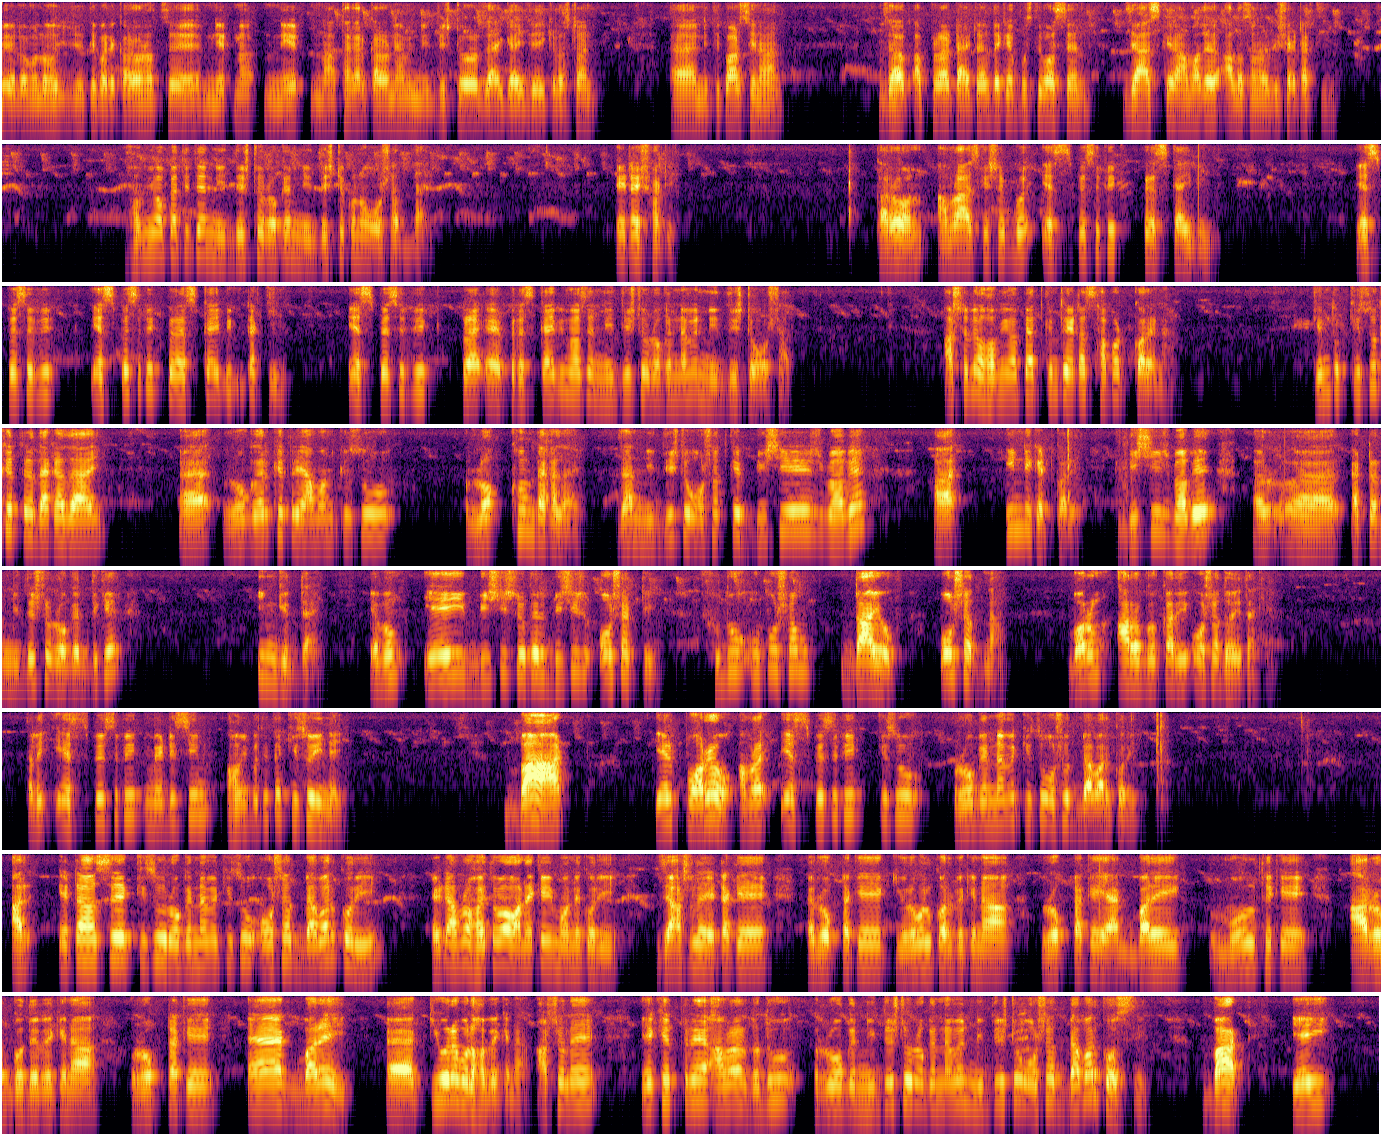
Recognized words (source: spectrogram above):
একটু এলোমেলো হয়ে যেতে পারে। কারণ হচ্ছে নেট না নেট না থাকার কারণে আমি নির্দিষ্ট জায়গায় যে ক্লাসটা নিতে পারছি না। যা হোক, আপনারা টাইটেল দেখে বুঝতে পারছেন যে আজকের আমাদের আলোচনার বিষয়টা কি। হোমিওপ্যাথিতে নির্দিষ্ট রোগের নির্দিষ্ট কোনো ঔষধ নাই। এটাই সঠিক। কারণ আমরা আজকে শিখব স্পেসিফিক প্রেসক্রাইবিং স্পেসিফিক স্পেসিফিক প্রেসক্রাইবিংটা কি? স্পেসিফিক প্রেসক্রাইবিং হচ্ছে নির্দিষ্ট রোগের নামে নির্দিষ্ট ঔষধ। আসলে হোমিওপ্যাথ কিন্তু এটা সাপোর্ট করে না। কিন্তু কিছু ক্ষেত্রে দেখা যায় রোগের ক্ষেত্রে এমন কিছু লক্ষণ দেখা যায়, যা নির্দিষ্ট ওষুধকে বিশেষভাবে ইন্ডিকেট করে। বিশেষভাবে একটা নির্দিষ্ট রোগের দিকে ইঙ্গিত দেয় এবং এই বিশেষ রোগের বিশেষ ঔষধটি শুধু উপশমদায়ক ঔষধ না, বরং আরোগ্যকারী ঔষধ হয়ে থাকে। তাহলে স্পেসিফিক মেডিসিন হোমিওপ্যাথিতে কিছুই নেই। বাট এর পরেও আমরা স্পেসিফিক কিছু রোগের নামে কিছু ওষুধ ব্যবহার করি। আর এটা হচ্ছে কিছু রোগের নামে কিছু ঔষধ ব্যবহার করি এটা আমরা হয়তোবা অনেকেই মনে করি যে আসলে এটাকে, রোগটাকে কিউরেবল করবে কিনা, রোগটাকে একবারেই মূল থেকে আরোগ্য দেবে কিনা, রোগটাকে একবারেই কিউরেবল হবে কিনা। আসলে এক্ষেত্রে আমরা যদিও রোগের নির্দিষ্ট রোগের নামে নির্দিষ্ট ঔষধ ব্যবহার করছি বাট এই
